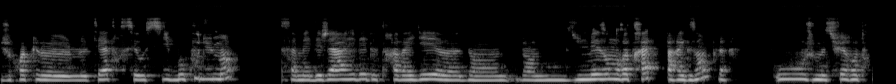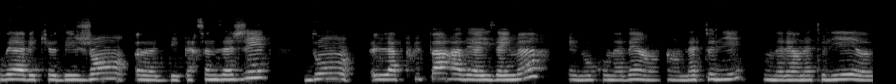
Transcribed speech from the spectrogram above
Je crois que le, théâtre, c'est aussi beaucoup d'humain. Ça m'est déjà arrivé de travailler dans, une maison de retraite, par exemple, où je me suis retrouvée avec des gens, des personnes âgées, dont la plupart avaient Alzheimer. Et donc, on avait un, atelier. On avait un atelier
